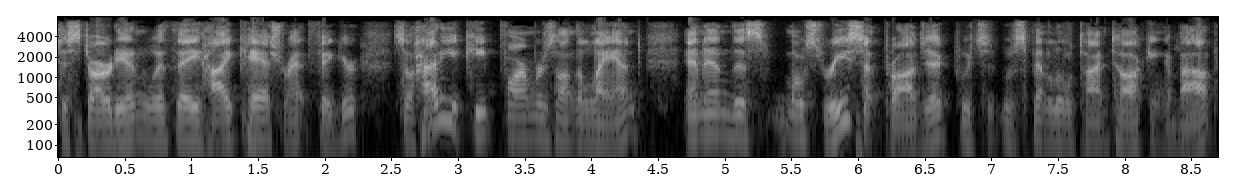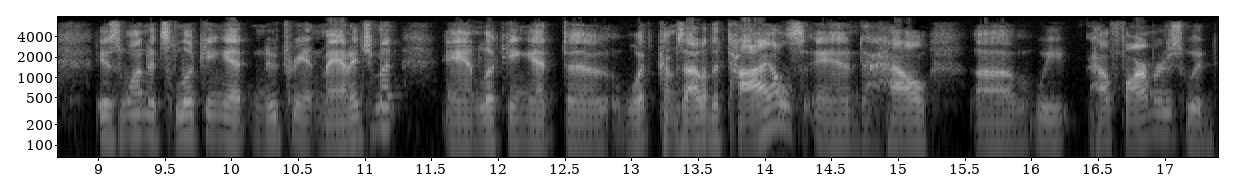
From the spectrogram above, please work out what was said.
to start in with a high cash rent figure. So how do you keep farmers on the land? And then this most recent project, which we'll spend a little time talking about, is one that's looking at nutrient management and looking at uh, what comes out of the tiles and how uh, we how farmers would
